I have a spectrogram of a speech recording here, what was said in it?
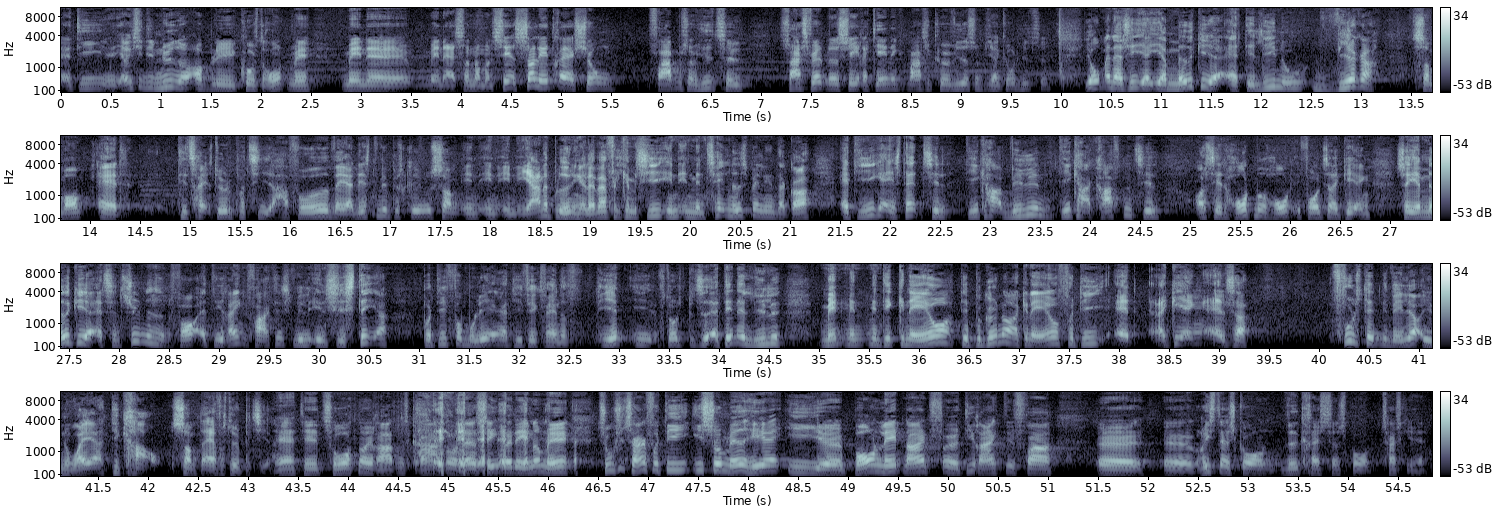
at de, jeg vil ikke sige, de nyder at blive kostet rundt med, men, øh, men altså, når man ser så lidt reaktion fra dem som hidtil, så har jeg svært med at se, at regeringen ikke bare skal køre videre, som de har gjort hidtil. Jo, men altså, jeg, jeg medgiver, at det lige nu virker som om, at de tre støttepartier har fået, hvad jeg næsten vil beskrive som en, en, en hjerneblødning, eller i hvert fald kan man sige en, en mental nedspænding, der gør, at de ikke er i stand til, de ikke har viljen, de ikke har kraften til at sætte hårdt mod hårdt i forhold til regeringen. Så jeg medgiver, at sandsynligheden for, at de rent faktisk vil insistere på de formuleringer, de fik forhandlet hjem i forståelsespartiet, at den er lille. Men, men, men det gnaver, det begynder at gnave, fordi at regeringen altså fuldstændig vælger at ignorere de krav, som der er for støttepartierne. Ja, det er tordner i rettens krat, og lad os se, hvad det ender med. Tusind tak, fordi I så med her i øh, Born Late Night øh, direkte fra øh, øh, Rigsdagsgården ved Christiansborg. Tak skal I have.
